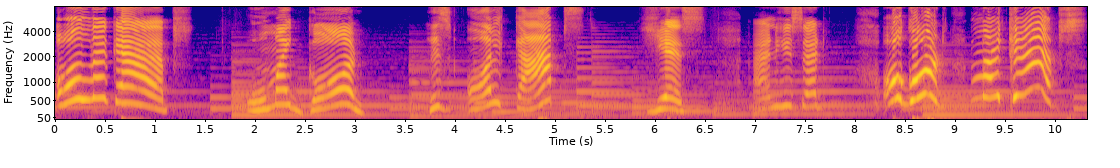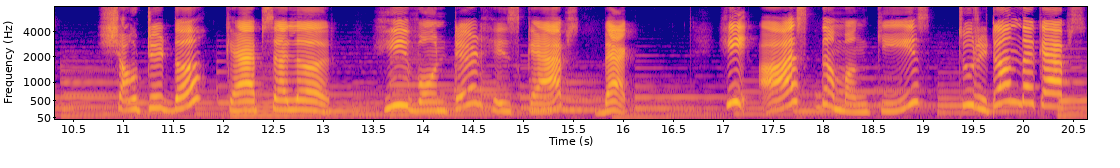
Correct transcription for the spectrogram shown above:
all the caps. Oh my god! His all caps? Yes. And he said, Oh God, my caps! shouted the cap seller. He wanted his caps back. He asked the monkeys to return the caps.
